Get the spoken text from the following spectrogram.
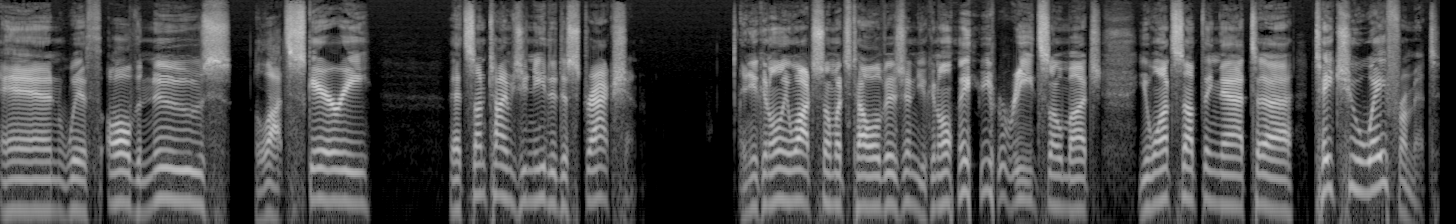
and with all the news, a lot scary, that sometimes you need a distraction. And you can only watch so much television. You can only read so much. You want something that uh, takes you away from it.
